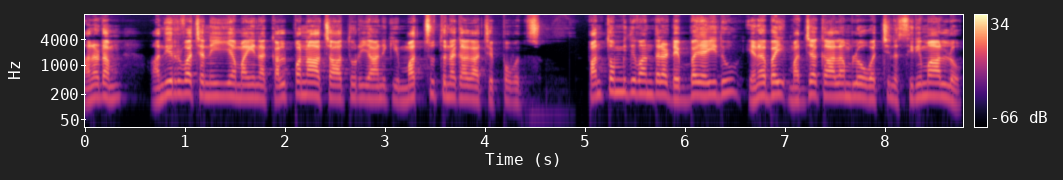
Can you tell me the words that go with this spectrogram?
అనడం అనిర్వచనీయమైన కల్పనా చాతుర్యానికి మచ్చు తునకగా చెప్పవచ్చు. పంతొమ్మిది వందల డెబ్బై ఐదు ఎనభై మధ్యకాలంలో వచ్చిన సినిమాల్లో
